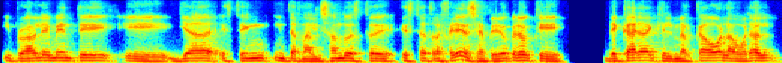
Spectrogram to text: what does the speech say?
y probablemente eh, ya estén internalizando este, esta transferencia. Pero yo creo que de cara a que el mercado laboral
